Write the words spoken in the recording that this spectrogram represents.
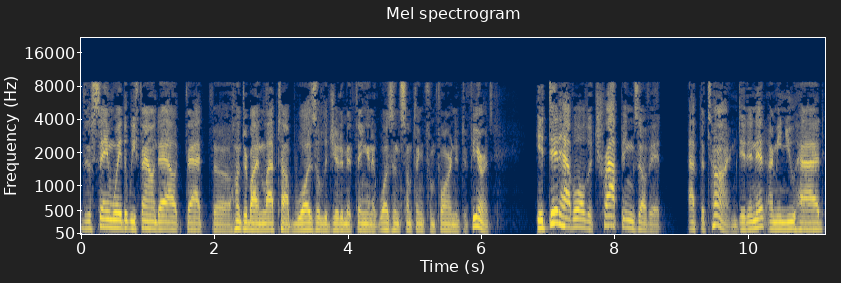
the same way that we found out that the Hunter Biden laptop was a legitimate thing and it wasn't something from foreign interference, it did have all the trappings of it at the time, didn't it? I mean, you had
